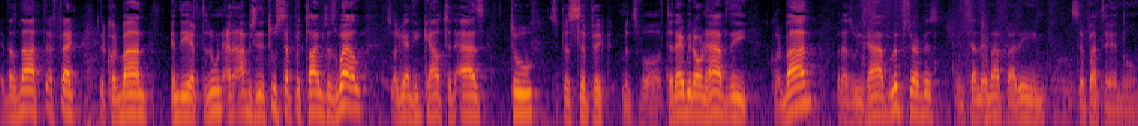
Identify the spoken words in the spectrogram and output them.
it does not affect the korban in the afternoon. And obviously, they're two separate times as well. So again, he counts it as two specific mitzvot. Today we don't have the korban, but as we have lip service, parim sifatenu.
